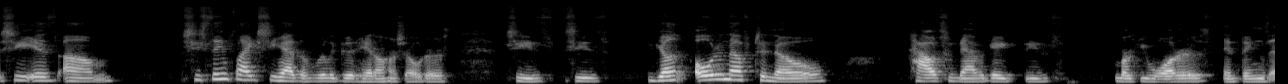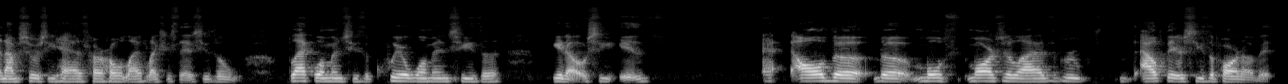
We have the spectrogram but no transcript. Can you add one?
she is um she seems like she has a really good head on her shoulders. She's she's young old enough to know how to navigate these murky waters and things and i'm sure she has her whole life like she said she's a black woman she's a queer woman she's a you know she is all the the most marginalized groups out there she's a part of it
